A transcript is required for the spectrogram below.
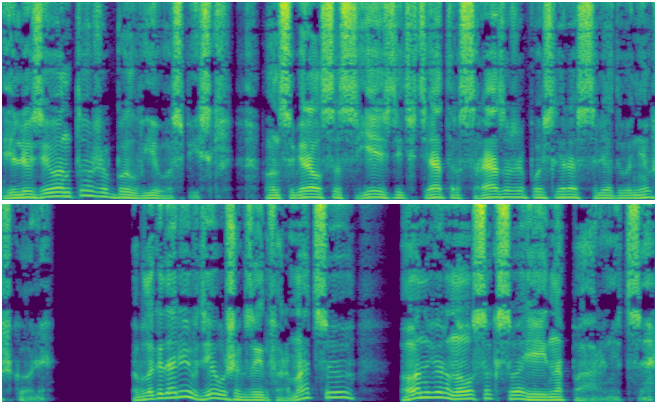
Иллюзион тоже был в его списке. Он собирался съездить в театр сразу же после расследования в школе. Поблагодарив девушек за информацию, он вернулся к своей напарнице.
